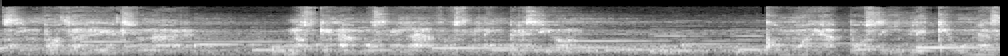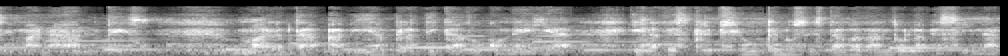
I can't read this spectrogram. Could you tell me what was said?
Sin poder reaccionar, nos quedamos helados de la impresión. ¿Cómo era posible que una semana antes Marta había platicado con ella y la descripción que nos estaba dando la vecina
